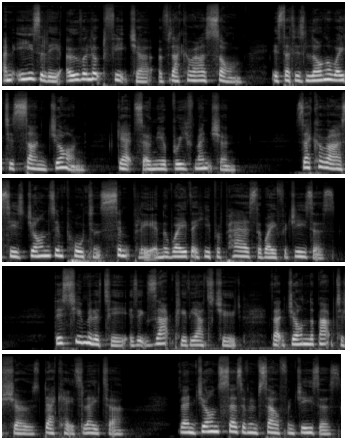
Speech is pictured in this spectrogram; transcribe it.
An easily overlooked feature of Zechariah's song is that his long awaited son John gets only a brief mention. Zechariah sees John's importance simply in the way that he prepares the way for Jesus. This humility is exactly the attitude that John the Baptist shows decades later. Then John says of himself and Jesus,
